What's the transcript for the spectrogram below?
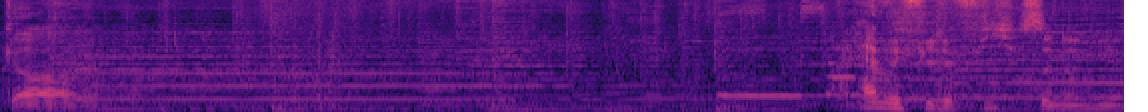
egal. Alter, wie viele Viecher sind denn hier?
